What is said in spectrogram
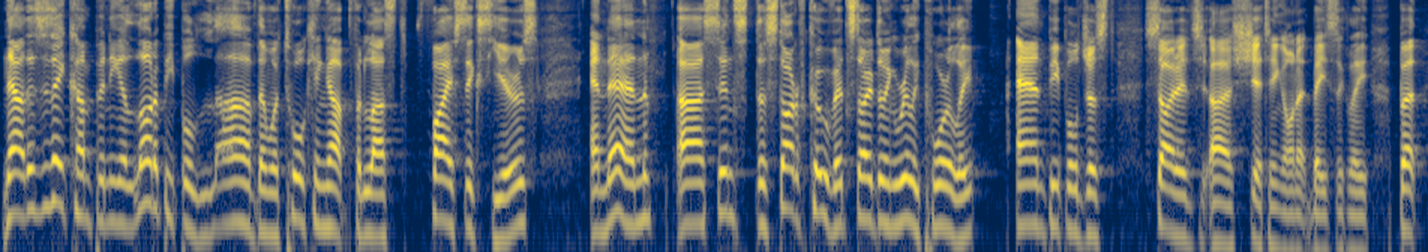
Now, this is a company a lot of people loved and were talking up for the last five, six years. And then, uh, since the start of COVID, started doing really poorly, and people just started uh, shitting on it, basically. But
